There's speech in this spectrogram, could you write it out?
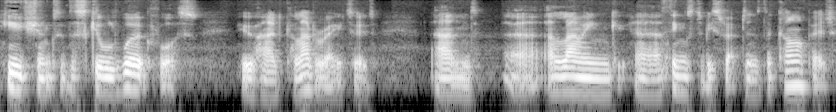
huge chunks of the skilled workforce who had collaborated and uh, allowing uh, things to be swept under the carpet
